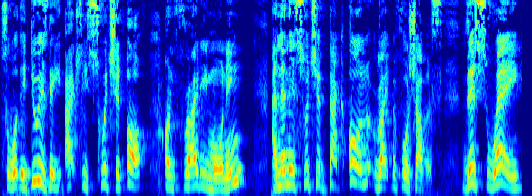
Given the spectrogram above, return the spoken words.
So what they do is they actually switch it off on Friday morning and then they switch it back on right before Shabbos. This way,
